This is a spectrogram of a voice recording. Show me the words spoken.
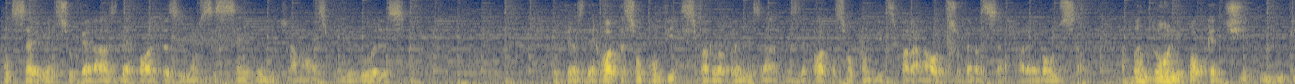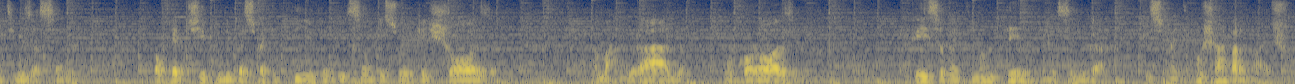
conseguem superar as derrotas e não se sentem jamais perdedoras, porque as derrotas são convites para o aprendizado, as derrotas são convites para a autossuperação, para a evolução. Abandone qualquer tipo de vitimização, qualquer tipo de perspectiva de ser uma pessoa queixosa, amargurada, rancorosa, porque isso vai te manter nesse lugar, isso vai te puxar para baixo.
